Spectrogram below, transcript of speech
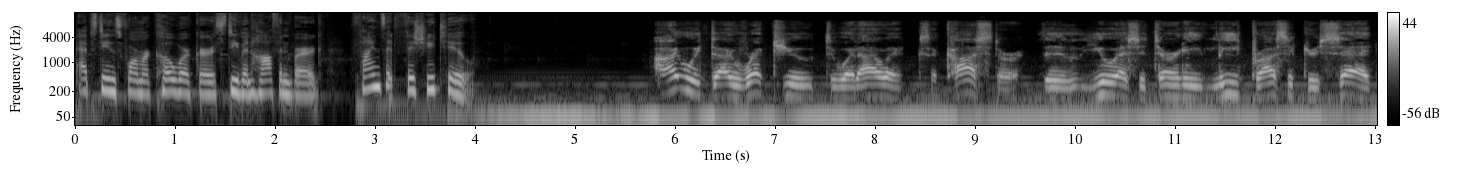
Epstein's former coworker, Steven Hoffenberg, finds it fishy too. I would direct you to what Alex Acosta, the U.S. Attorney lead prosecutor, said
